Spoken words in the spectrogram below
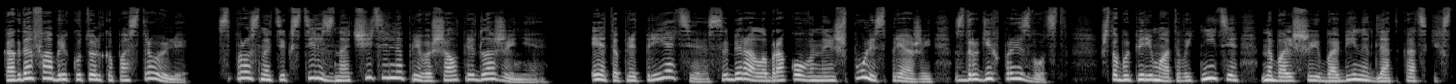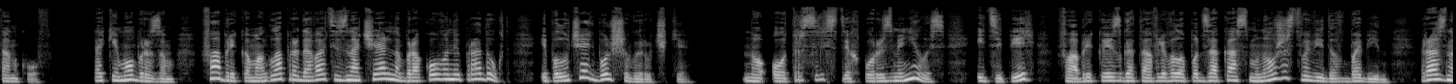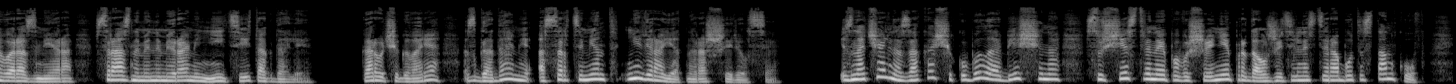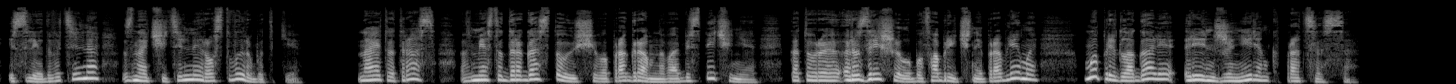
Когда фабрику только построили, спрос на текстиль значительно превышал предложение. Это предприятие собирало бракованные шпули с пряжей с других производств, чтобы перематывать нити на большие бобины для ткацких станков. Таким образом, фабрика могла продавать изначально бракованный продукт и получать больше выручки. Но отрасль с тех пор изменилась, и теперь фабрика изготавливала под заказ множество видов бобин, разного размера, с разными номерами нити и так далее. Короче говоря, с годами ассортимент невероятно расширился. Изначально заказчику было обещано существенное повышение продолжительности работы станков и, следовательно, значительный рост выработки. На этот раз вместо дорогостоящего программного обеспечения, которое разрешило бы фабричные проблемы, мы предлагали реинжиниринг процесса.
